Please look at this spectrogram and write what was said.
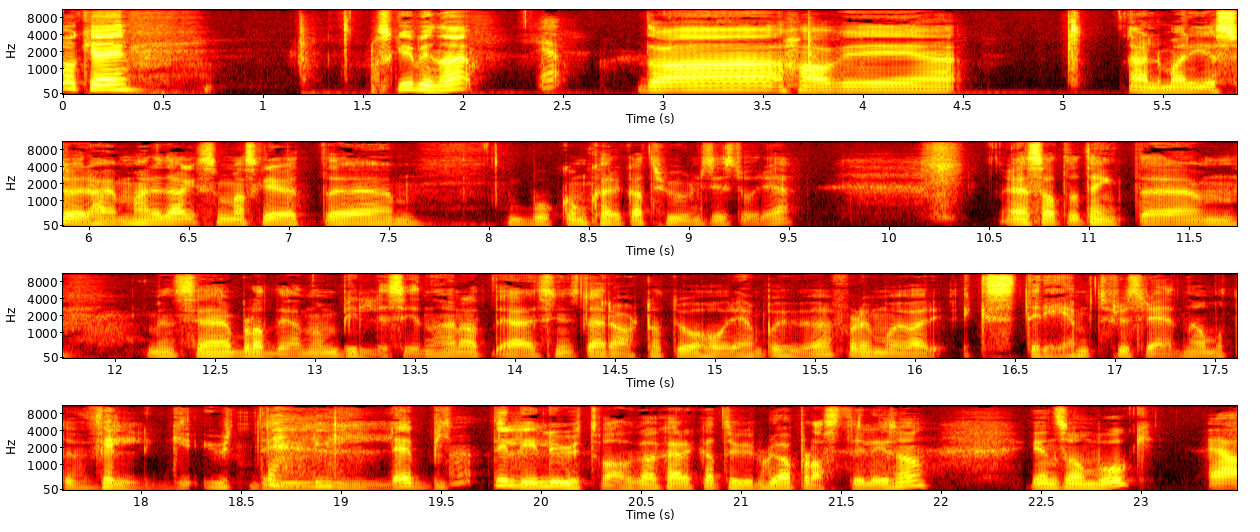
Ok, skal vi begynne? Ja. Da har vi Erle Marie Sørheim her i dag, som har skrevet uh, bok om karikaturens historie. Jeg satt og tenkte, eh, mens jeg bladde gjennom bildesiden her, at jeg syns det er rart at du har hår igjen på huet, for det må jo være ekstremt frustrerende å måtte velge ut det lille, bitte lille utvalget av karikaturer du har plass til, liksom, i en sånn bok. Ja.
